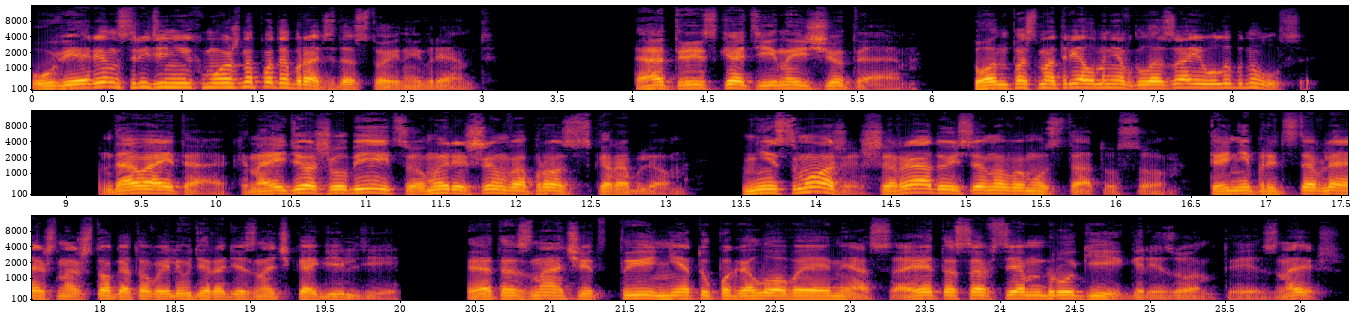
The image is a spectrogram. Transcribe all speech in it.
Уверен, среди них можно подобрать достойный вариант. «А ты, скотина, еще там!» Он посмотрел мне в глаза и улыбнулся. «Давай так, найдешь убийцу, мы решим вопрос с кораблем. Не сможешь, радуйся новому статусу. Ты не представляешь, на что готовы люди ради значка гильдии. Это значит, ты не тупоголовое мясо, это совсем другие горизонты, знаешь?»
